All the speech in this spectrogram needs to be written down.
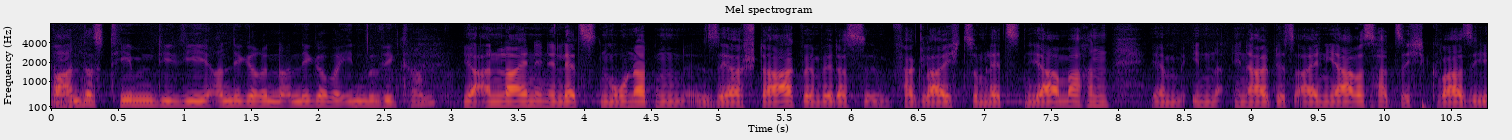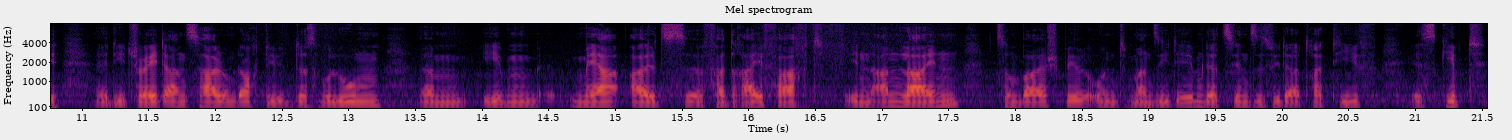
Waren das Themen, die die Anlegerinnen und Anleger bei Ihnen bewegt haben? Ja, Anleihen in den letzten Monaten sehr stark. Wenn wir das im Vergleich zum letzten Jahr machen, ähm, in, innerhalb des einen Jahres hat sich quasi äh, die Trade-Anzahl und auch die, das Volumen ähm, eben mehr als verdreifacht in Anleihen zum Beispiel. Und man sieht eben, der Zins ist wieder attraktiv. Es gibt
